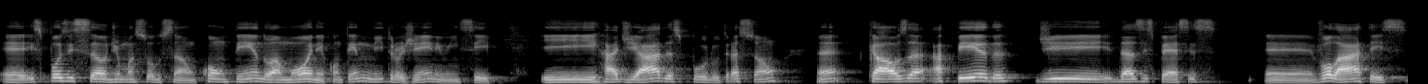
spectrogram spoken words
é, exposição de uma solução contendo amônia, contendo nitrogênio em si, e radiadas por ultrassom, né, causa a perda de, das espécies é, voláteis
